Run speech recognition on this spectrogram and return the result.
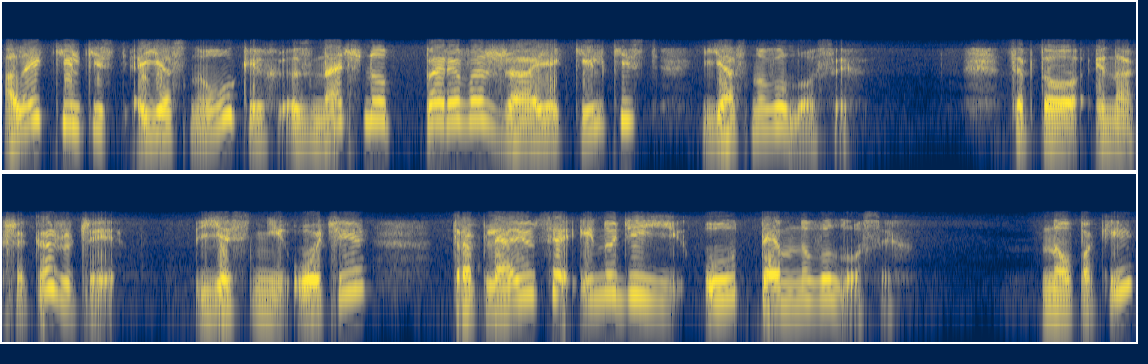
Але кількість яснооких значно переважає кількість ясноволосих. Цебто, інакше кажучи, ясні очі трапляються іноді й у темноволосих. Навпаки,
